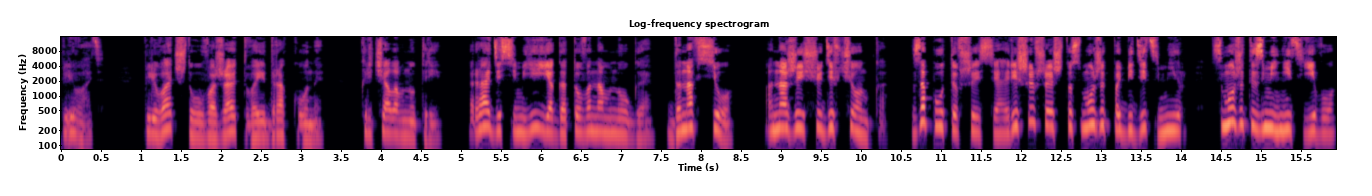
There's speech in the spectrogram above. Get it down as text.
Плевать. Плевать, что уважают твои драконы. Кричала внутри. Ради семьи я готова на многое. Да на все. Она же еще девчонка. Запутавшаяся, решившая, что сможет победить мир, сможет изменить его.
